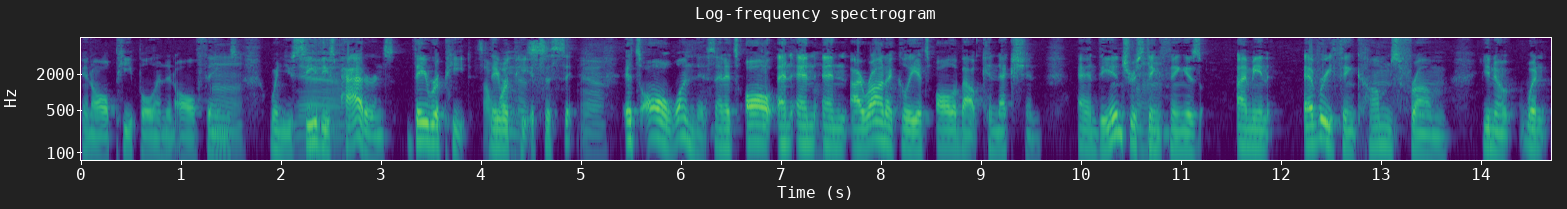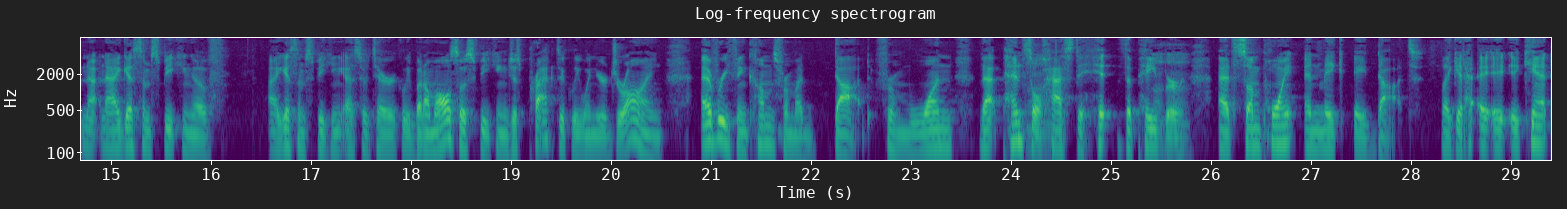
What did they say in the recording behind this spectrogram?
in all people and in all things. Mm. When you yeah. see these patterns, they repeat. They oneness. repeat. It's a yeah. it's all oneness, and it's all and and mm-hmm. and ironically, it's all about connection. And the interesting mm-hmm. thing is, I mean, everything comes from you know when now, now I guess I'm speaking of I guess I'm speaking esoterically, but I'm also speaking just practically when you're drawing, everything comes from a dot, from one, that pencil mm-hmm. has to hit the paper mm-hmm. at some point and make a dot. Like it, it, it, can't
